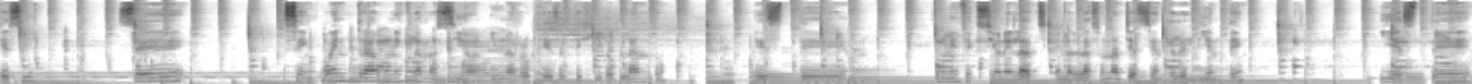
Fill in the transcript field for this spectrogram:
que sí, se, se encuentra una inflamación y una rojez del tejido blando. Este, una infección en la, en la zona adyacente del diente y este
